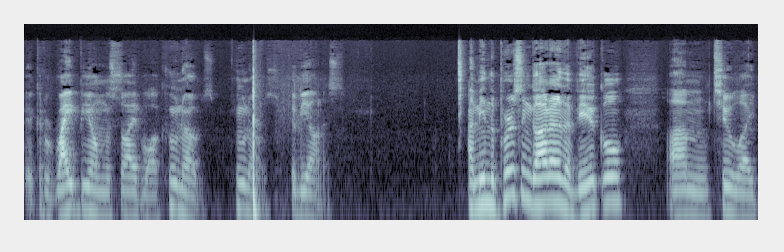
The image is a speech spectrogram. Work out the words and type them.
it could right be on the sidewalk. Who knows? Who knows? To be honest. I mean, the person got out of the vehicle, um, to like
